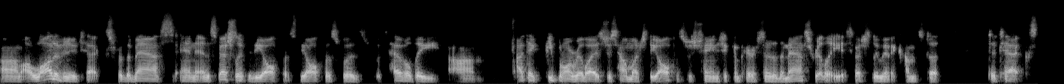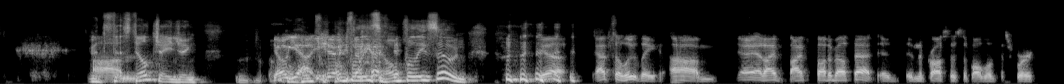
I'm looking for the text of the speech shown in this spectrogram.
um, a lot of new text for the mass, and, and especially for the office. The office was was heavily. Um, I think people don't realize just how much the office was changed in comparison to the mass, really, especially when it comes to to text. It's um, still changing. Oh yeah, hopefully, hopefully, hopefully soon. yeah, absolutely. Um, and I've I've thought about that in, in, the process of all of this work.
